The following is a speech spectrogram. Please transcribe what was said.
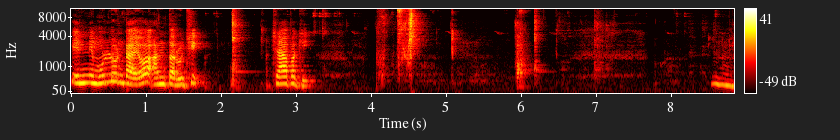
ఎన్ని ముళ్ళు ఉంటాయో అంత రుచి. చేపకి మ్మ్.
